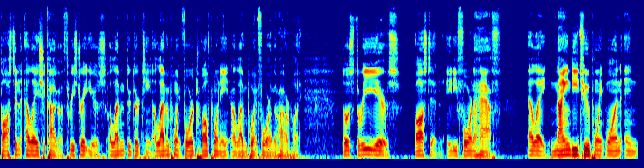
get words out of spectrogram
Boston, LA, Chicago, three straight years 11 through 13, 11.4, 12.8, and 11.4 on the power play. Those three years Boston, 84.5, LA, 92.1, and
